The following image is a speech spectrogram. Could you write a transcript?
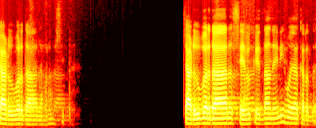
ਝਾੜੂ ਵਰਦਾਰ ਹਾਂ ਝਾੜੂ ਵਰਦਾਰ ਸੇਵਕ ਇਦਾਂ ਦੇ ਨਹੀਂ ਹੋਇਆ ਕਰਦਾ।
